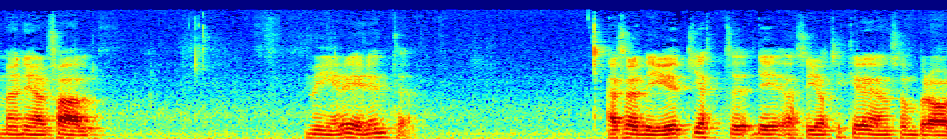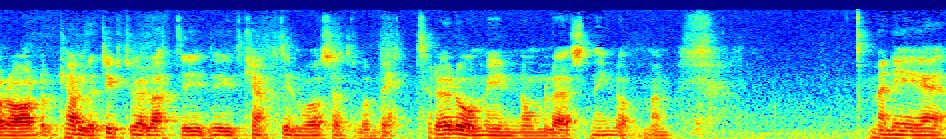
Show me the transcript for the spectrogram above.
Men i alla fall. Mer är det inte. Alltså det är ju ett jätte... Det, alltså jag tycker det är en sån bra rad. Kalle tyckte väl att det, det kanske till och med var så att det var bättre då min omläsning då. Men, men det är...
